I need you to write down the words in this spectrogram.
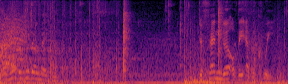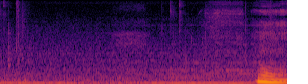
I hear the Widowmaker. Defender of the Ever Queen. Hmm.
